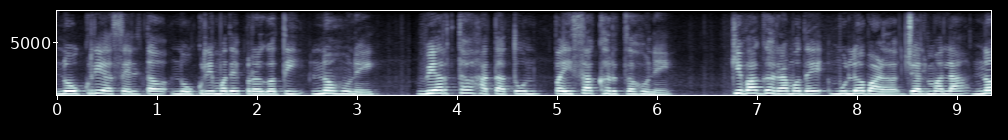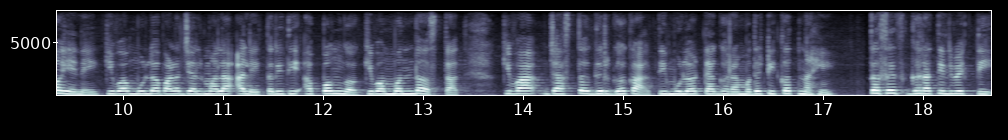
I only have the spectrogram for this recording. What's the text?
नोकरी असेल तर नोकरीमध्ये प्रगती न होणे व्यर्थ हातातून पैसा खर्च होणे. किंवा घरामध्ये मुलं बाळं जन्माला न येणे किंवा मुलं बाळं जन्माला आले तरी ती अपंग किंवा मंद असतात किंवा जास्त दीर्घकाळ ती मुलं त्या घरामध्ये टिकत नाही. तसेच घरातील व्यक्ती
